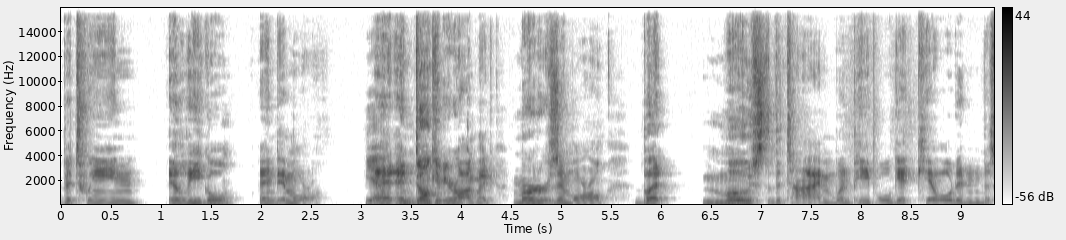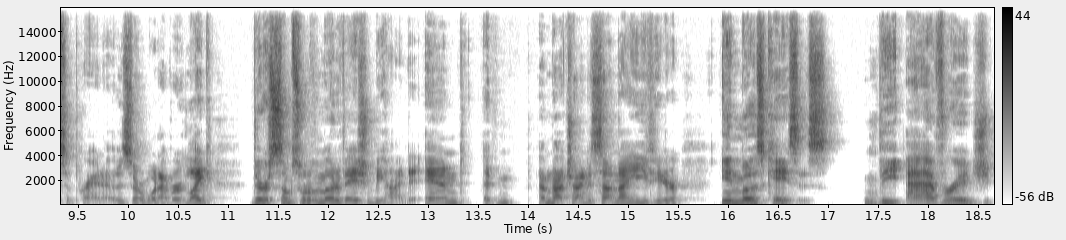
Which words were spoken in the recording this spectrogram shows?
between illegal and immoral. Yeah. And, and don't get me wrong, like murder is immoral, but most of the time when people get killed in The Sopranos or whatever, like there's some sort of a motivation behind it. And uh, I'm not trying to sound naive here. In most cases, the average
